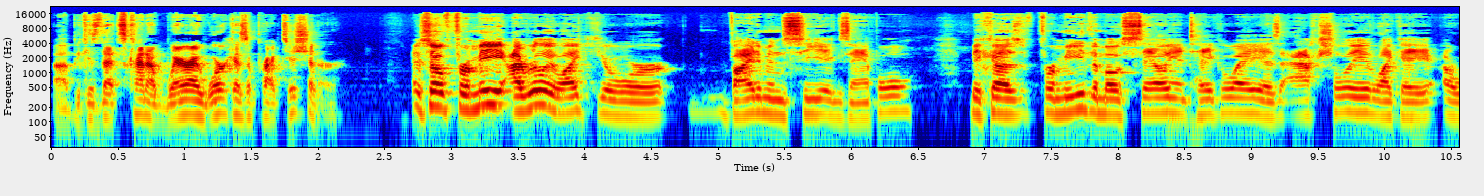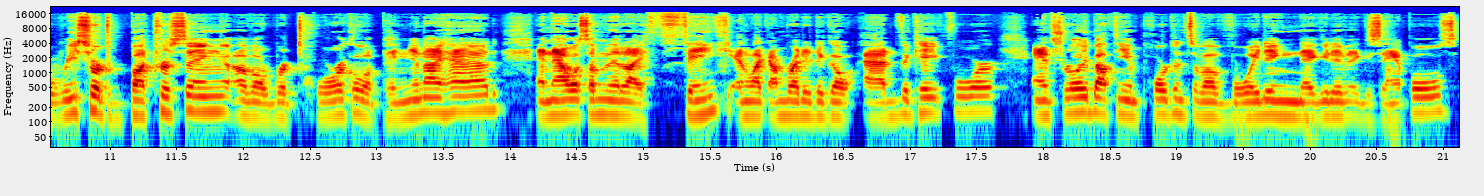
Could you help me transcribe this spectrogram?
uh, because that's kind of where I work as a practitioner. So for me, I really like your vitamin C example because for me the most salient takeaway is actually like a, a research buttressing of a rhetorical opinion i had and now it's something that i think and like i'm ready to go advocate for and it's really about the importance of avoiding negative examples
